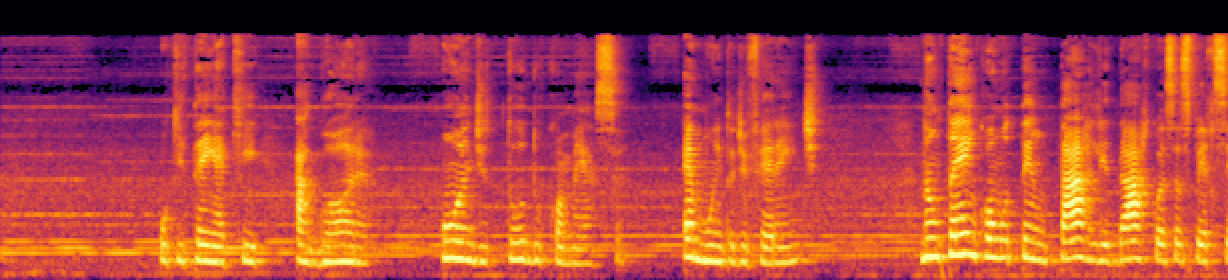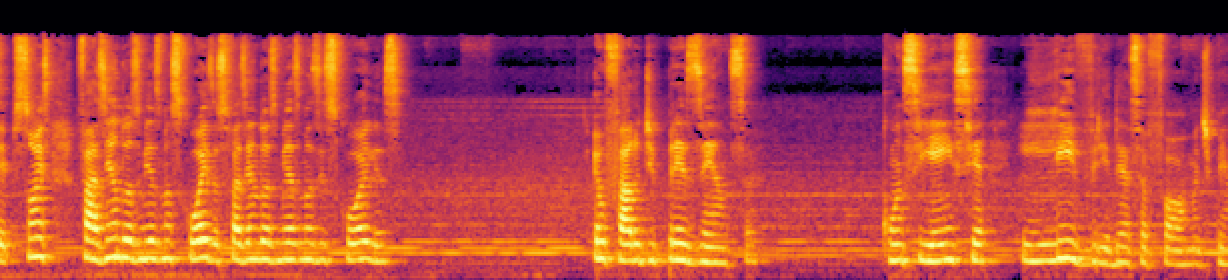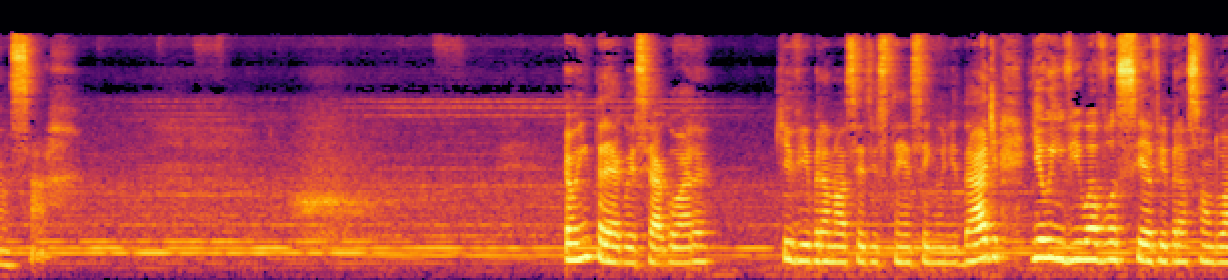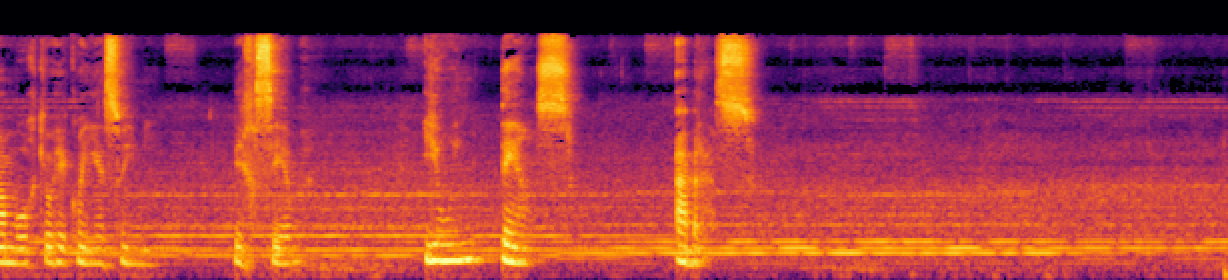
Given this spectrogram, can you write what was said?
o que tem aqui agora, onde tudo começa. É muito diferente. Não tem como tentar lidar com essas percepções fazendo as mesmas coisas, fazendo as mesmas escolhas. Eu falo de presença, consciência livre dessa forma de pensar. Eu entrego esse agora que vibra a nossa existência em unidade e eu envio a você a vibração do amor que eu reconheço em mim. Perceba. E um intenso abraço.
